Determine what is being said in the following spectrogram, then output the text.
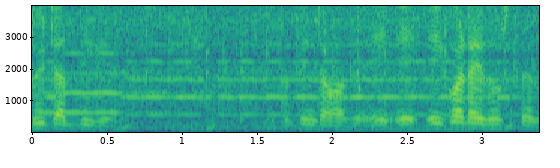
দুইটার দিকে। তো তিনটা বাজে। এই কয়টাই ধরছেন?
